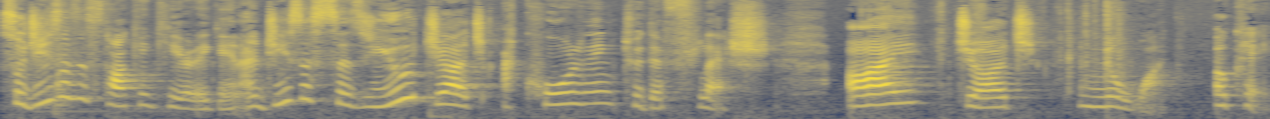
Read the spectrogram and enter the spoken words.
So Jesus is talking here again, and Jesus says, You judge according to the flesh. I judge no one. Okay.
